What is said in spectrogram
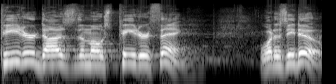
Peter does the most Peter thing. What does he do?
